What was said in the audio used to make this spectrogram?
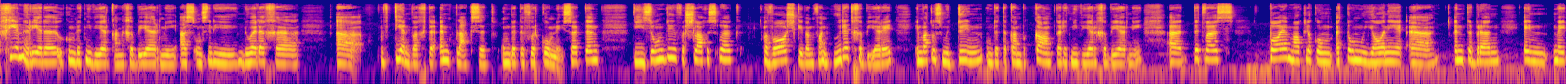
geen rede hoekom dit nie weer kan gebeur nie as ons nie die nodige uh teenwigte in plek sit om dit te voorkom nie. So ek dink die Zondo verslag is ook 'n waarskuwing van hoe dit gebeur het en wat ons moet doen om dit te kan bekamp dat dit nie weer gebeur nie. Uh dit was baie maklik om 'n Tom Moyani uh in te bring en met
